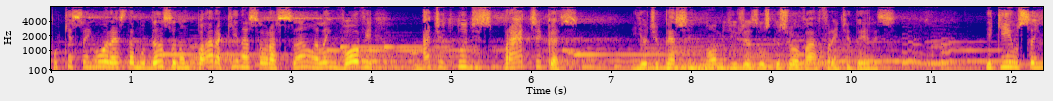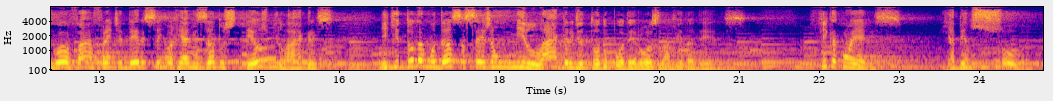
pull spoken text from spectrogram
porque, Senhor, esta mudança não para aqui nessa oração, ela envolve atitudes práticas, e eu te peço em nome de Jesus que o Senhor vá à frente deles, e que o Senhor vá à frente deles, Senhor, realizando os teus milagres, e que toda mudança seja um milagre de Todo-Poderoso na vida deles. Fica com eles e abençoa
